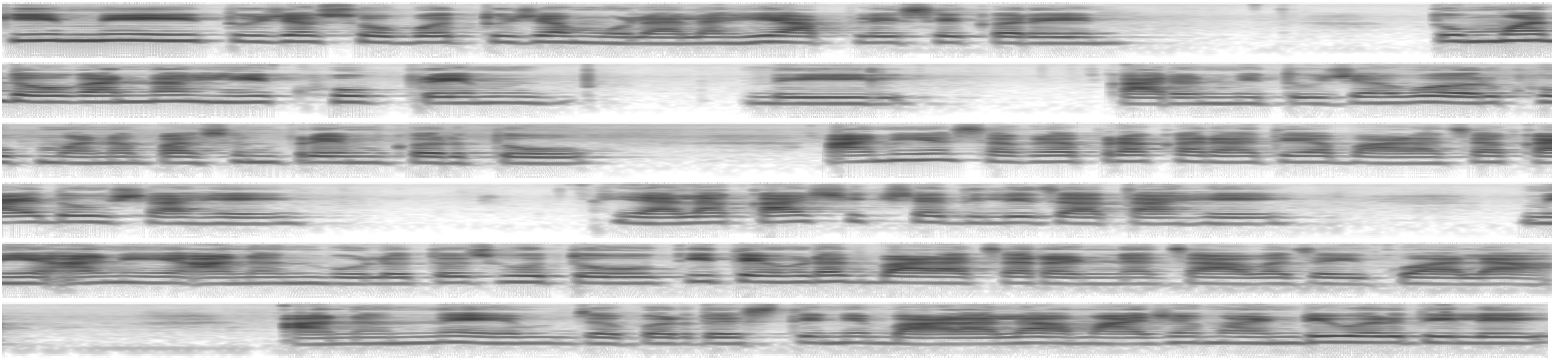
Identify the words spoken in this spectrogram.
की मी तुझ्यासोबत तुझ्या मुलालाही आपलेसे करेन. तुम्हा दोघांनाही खूप प्रेम देईल कारण मी तुझ्यावर खूप मनापासून प्रेम करतो. आणि या सगळ्या प्रकारात या बाळाचा काय दोष आहे? याला काय शिक्षा दिली जात आहे? मी आणि आनंद बोलतच होतो की तेवढ्यात बाळाचा रडण्याचा आवाज ऐकू आला. आनंदने जबरदस्तीने बाळाला माझ्या मांडीवर दिले.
